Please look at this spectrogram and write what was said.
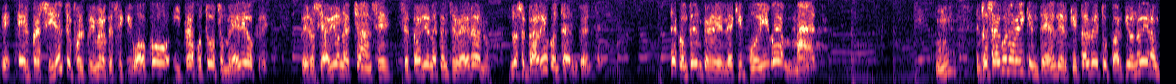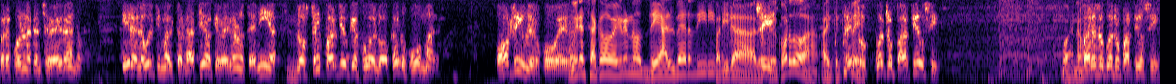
Eh, El presidente fue el primero que se equivocó y trajo todo esto mediocre. Pero si había una chance, se perdió la cancha de Belgrano. No se perdió con Temple. Ya con Temple el equipo iba mal. ¿Mm? Entonces alguna vez hay que entender que tal vez estos partidos no eran para jugar en la cancha de Belgrano. Era la última alternativa que Belgrano tenía. Los tres partidos que jugó el local los jugó mal. Horrible los jugó Belgrano. ¿Hubiera sacado Belgrano de Alberdi para ir al Sí. De Córdoba? ¿Al que Esos cuatro partidos sí. Bueno. Para esos cuatro partidos sí.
